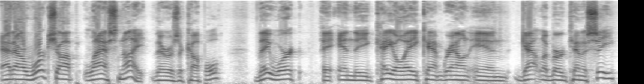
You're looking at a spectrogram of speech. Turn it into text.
At our workshop last night, there was a couple. They work in the KOA campground in Gatlinburg, Tennessee.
